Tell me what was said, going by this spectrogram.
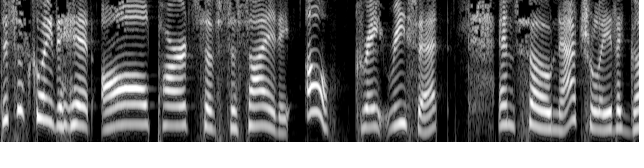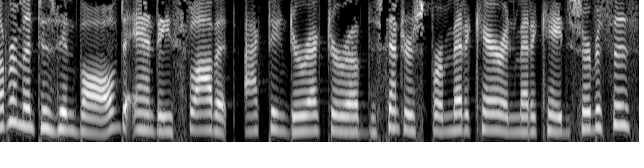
This is going to hit all parts of society. Oh, great reset. And so naturally the government is involved. Andy Slavitt, acting director of the Centers for Medicare and Medicaid Services,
